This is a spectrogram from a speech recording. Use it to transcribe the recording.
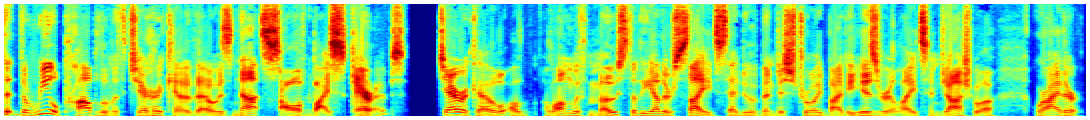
The, the real problem with Jericho, though, is not solved by scarabs. Jericho, along with most of the other sites said to have been destroyed by the Israelites in Joshua, were either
